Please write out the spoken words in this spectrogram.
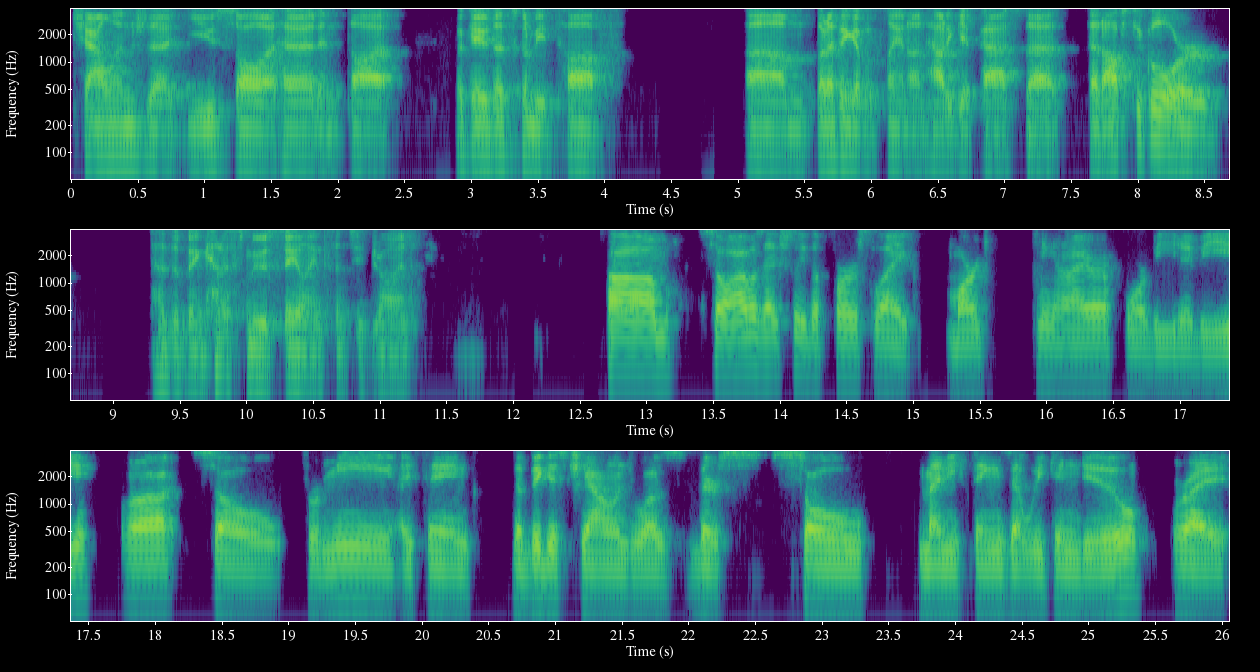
challenge that you saw ahead and thought okay that's going to be tough um, but i think i have a plan on how to get past that that obstacle or has it been kind of smooth sailing since you joined um, so i was actually the first like marketing hire for B2B. Uh, so for me, I think the biggest challenge was there's so many things that we can do, right?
